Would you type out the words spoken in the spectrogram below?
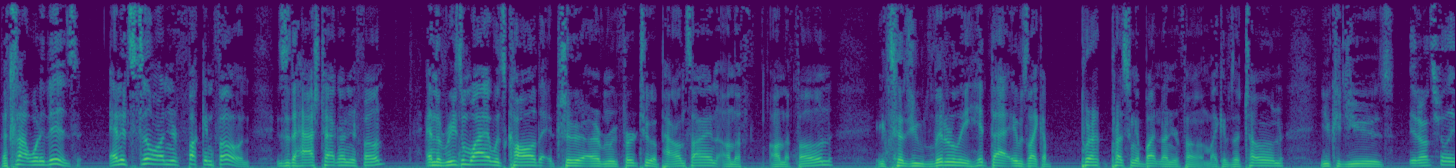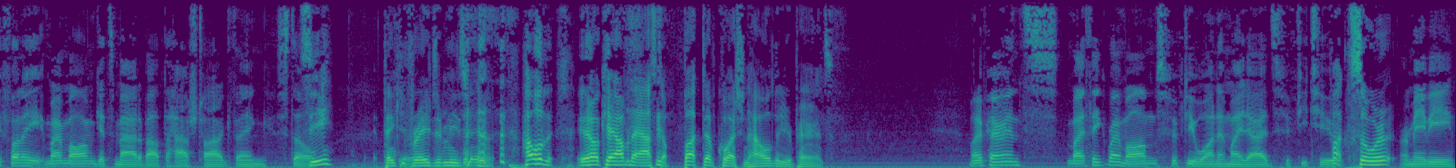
That's not what it is. And it's still on your fucking phone. Is it a hashtag on your phone? And the reason why it was called to uh, refer to a pound sign on the on the phone is because you literally hit that. It was like a pr- pressing a button on your phone. Like it was a tone you could use. you know, it's really funny. My mom gets mad about the hashtag thing still. See? Thank you for aging me. too. How old? Okay, I'm going to ask a fucked up question. How old are your parents? My parents, I think my mom's 51 and my dad's 52. Fuck. So we're Or maybe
